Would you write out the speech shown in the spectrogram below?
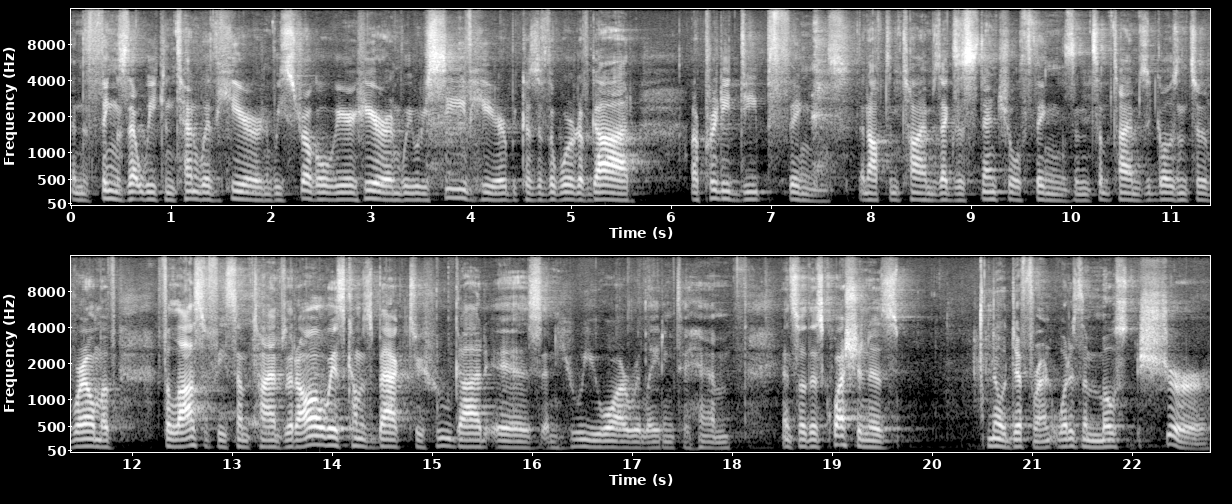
And the things that we contend with here and we struggle here and we receive here because of the Word of God are pretty deep things and oftentimes existential things. And sometimes it goes into the realm of philosophy sometimes, but it always comes back to who God is and who you are relating to Him. And so this question is no different. What is the most sure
